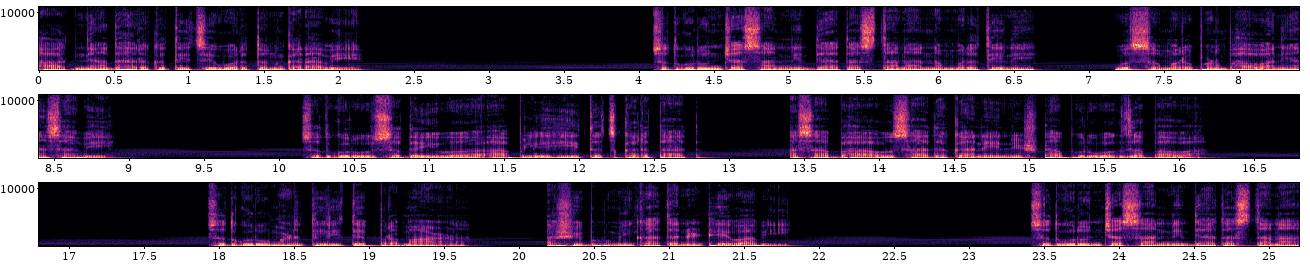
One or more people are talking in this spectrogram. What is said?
आज्ञाधारकतेचे वर्तन करावे. सद्गुरूंच्या सान्निध्यात असताना नम्रतेने व समर्पण भावाने असावे. सद्गुरू सदैव आपले हितच करतात. असा भाव साधकाने निष्ठापूर्वक जपावा. सद्गुरू म्हणतील ते प्रमाण अशी भूमिका त्याने ठेवावी. सद्गुरूंच्या सान्निध्यात असताना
